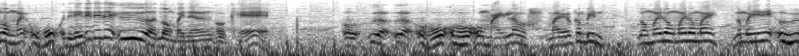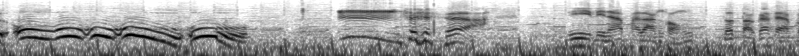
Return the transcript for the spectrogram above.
ล่วงไหมโอ้โหเดี๋ยวเดี๋ยวเดี๋ยวเดี๋ยวเออลงไปหนึ่งโอเคโอ้เอื้อเอื้อโอ้โหโอ้โหโอ้ไม่แล้วไม่แล้วเครื่องบินลงไหมลงไหมลงไหมลงไปที่นี่เออโอ้โอ้โอ้โอ้โอ้อืมนี่สินะพลังของรถต่อกระแสไฟ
